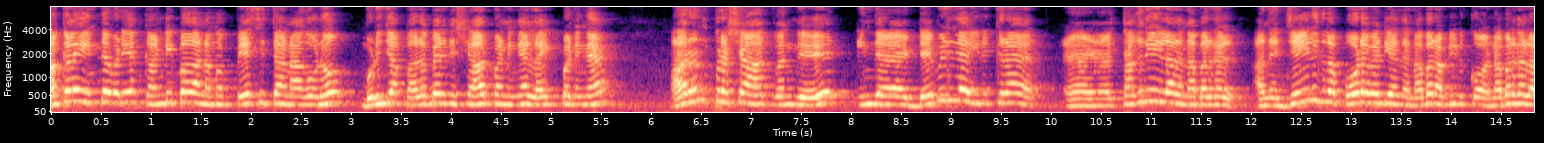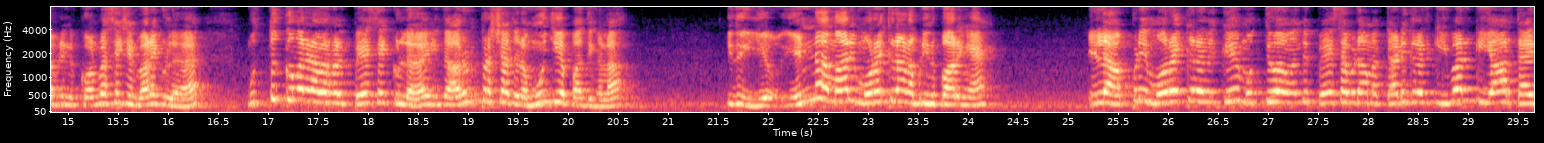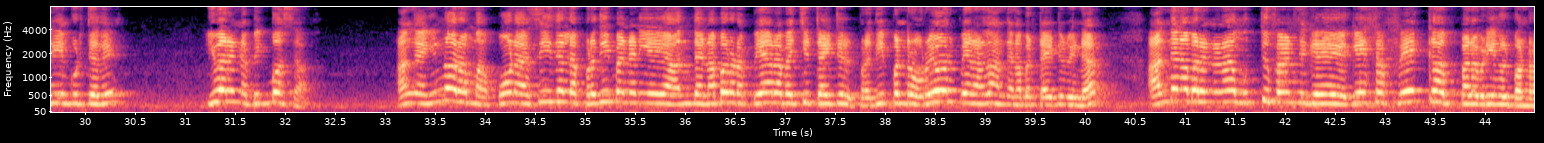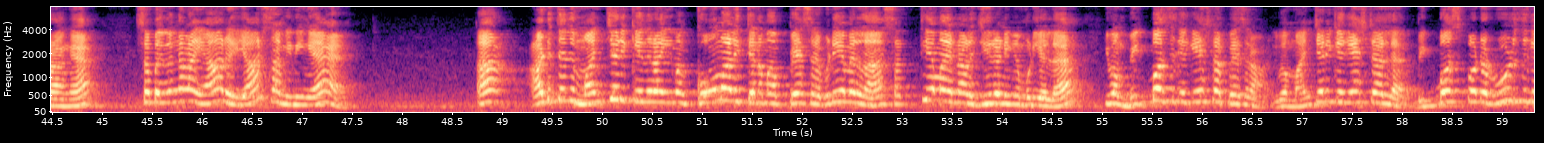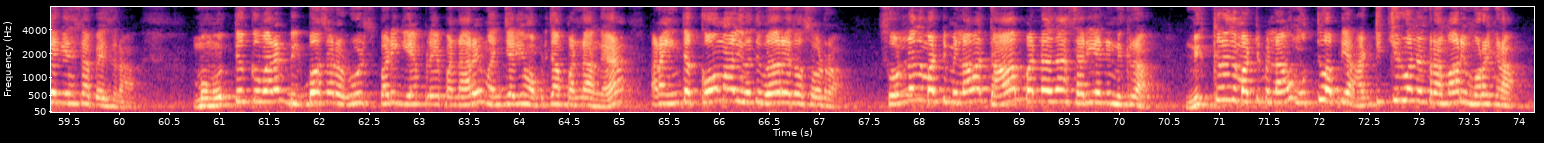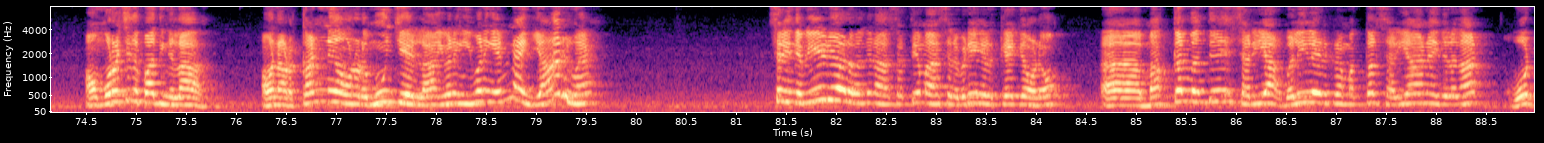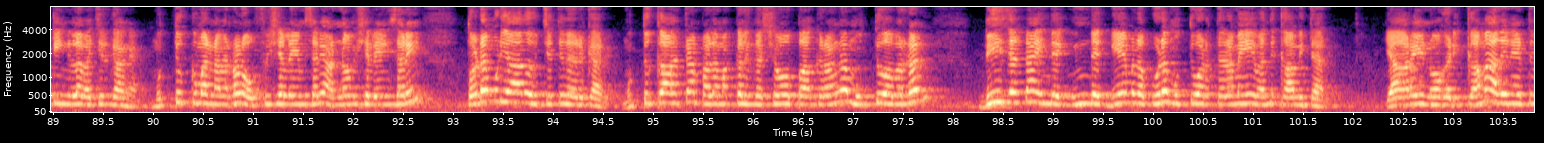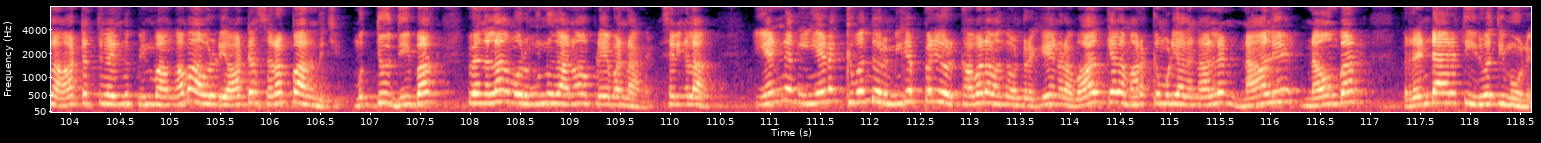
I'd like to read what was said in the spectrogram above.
மக்களே இந்த விடயம் கண்டிப்பாக நம்ம பேசித்தான் ஆகணும். முடிஞ்சால் பல பேருக்கு ஷேர் பண்ணுங்க லைக் பண்ணுங்க. அருண் பிரசாத் வந்து இந்த டெவில்ல இருக்கிற தகுதி இல்லாத நபர்கள் அந்த ஜெயிலுக்குள்ள போட வேண்டிய அந்த நபர் அப்படின்னு நபர்கள் அப்படின்னு கான்வர்சேஷன் வரைக்குள்ள முத்துக்குமரன் அவர்கள் பேசக்குள்ள இந்த அருண் பிரசாத்தோட மூஞ்சியை பார்த்தீங்களா இது எ- என்ன மாதிரி முறைக்கிறான் அப்படின்னு பாருங்க. இல்லை அப்படி முறைக்கிறதுக்கு முத்துவை வந்து பேச விடாமல் தடுக்கிறதுக்கு இவருக்கு யார் தைரியம் கொடுத்தது? இவர் என்ன பிக் பாஸா அங்கே இன்னொரு அம்மா போன சீசனில் பிரதீப் அண்டனியை அந்த நபரோட பேரை வச்சு டைட்டில் பிரதீப்ன்ற ஒரே ஒரு பேராக தான் அந்த நபர் டைட்டில் வின்னர் அந்த நபர் என்னன்னா முத்து ஃபேன்ஸுக்கு எகேன்ஸ்டாக ஃபேக்காக பல விடயங்கள் பண்ணுறாங்க ஸோ இப்போ இவங்கெல்லாம் யார்? யார் சாமி நீங்கள் ஆ, அடுத்தது மஞ்சரிக்கு எதிராக இவன் கோமாளித்தனமாக பேசுகிற விடயமெல்லாம் சத்தியமாக என்னால் ஜீரணிக்க முடியலை. இவன் பிக் பாஸுக்கு அகேன்ஸ்டா பேசுறான். இவன் மஞ்சரிக்கு அகேன்ஸ்டா இல்ல. பிக் பாஸ் போட்ட ரூல்ஸுக்கு அகேன்ஸ்டா பேசுறான். முத்துக்குமாரன் முத்துக்குமரன் பிக் பாஸோட ரூல்ஸ் படி கேம் ப்ளே பண்ணாரு. மஞ்சரியும் அப்படிதான் பண்ணாங்க. ஆனா இந்த கோமாளி வந்து வேற ஏதோ சொல்றான். சொன்னது மட்டும் இல்லாம தான் பண்ணதுதான் சரியான்னு நிக்கிறான். நிக்கிறது மட்டும் இல்லாம முத்து அப்படியே அடிச்சிருவான்ன்ற மாதிரி முறைக்கிறான். அவன் முறைச்சதை பாத்தீங்களா? அவனோட கண்ணு அவனோட மூஞ்சி எல்லாம் இவனுக்கு இவனுக்கு என்ன யாருவன் சரி இந்த வீடியோவில் வந்து நான் சத்தியமாக சில விடயங்கள் கேட்கணும் மக்கள் வந்து சரியா வெளியில இருக்கிற மக்கள் சரியான இதில் தான் ஓட்டிங்கில் வச்சிருக்காங்க. முத்துக்குமரன் அவர்கள் ஒஃபிஷியலையும் சரி அன்அஃபிஷியலையும் சரி தொட முடியாத உச்சத்தில் இருக்காரு. முத்துக்காகத்தான் பல மக்கள் இந்த ஷோ பார்க்குறாங்க. முத்து அவர்கள் டீசெண்டாக இந்த இந்த கேமில் கூட முத்துவோட திறமையை வந்து காமித்தார். யாரையும் நோகடிக்காம அதே நேரத்தில் ஆட்டத்துல இருந்து பின்வாங்காம அவருடைய ஆட்டம் சிறப்பாக இருந்துச்சு. முத்து தீபக் இவங்கெல்லாம் ஒரு முன்னுதாரணமாக ப்ளே பண்ணாங்க. சரிங்களா? என்ன எனக்கு வந்து ஒரு மிகப்பெரிய ஒரு கவலை வந்து ஒன்று இருக்குது என்னோட வாழ்க்கையில் மறக்க முடியாத நாளில் நாலு நவம்பர் ரெண்டாயிரத்தி இருபத்தி மூணு.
